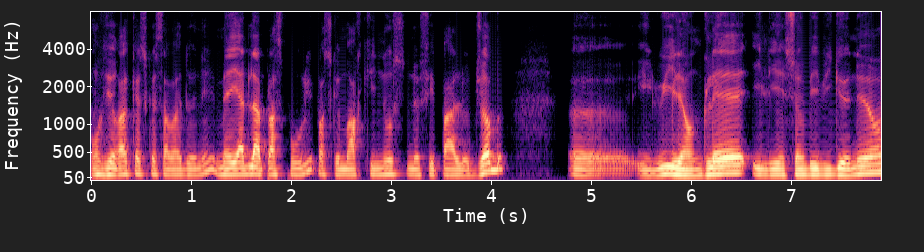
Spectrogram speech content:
on verra qu'est-ce que ça va donner. Mais il y a de la place pour lui parce que Marquinhos ne fait pas le job. Euh, et lui, il est anglais, il est, c'est un baby Gunners,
